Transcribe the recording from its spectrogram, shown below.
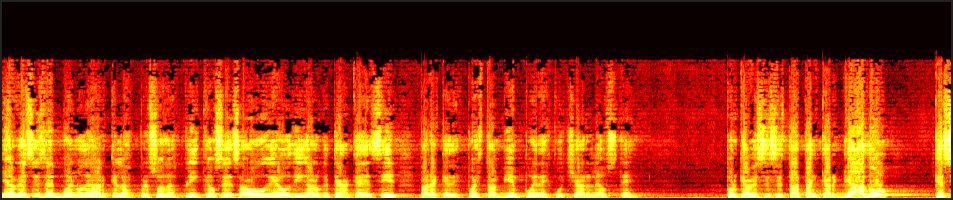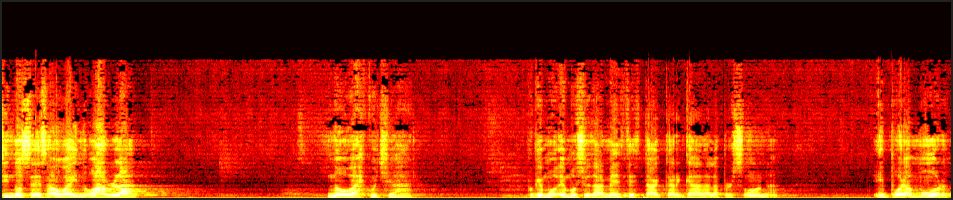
Y a veces es bueno dejar que las personas explique o se desahogue o diga lo que tenga que decir para que después también pueda escucharle a usted. Porque a veces está tan cargado que si no se desahoga y no habla, no va a escuchar. Porque emocionalmente está cargada la persona. Y por amor,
